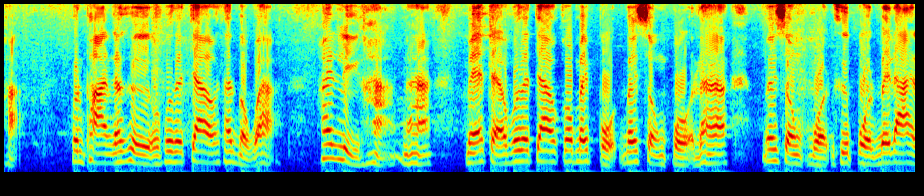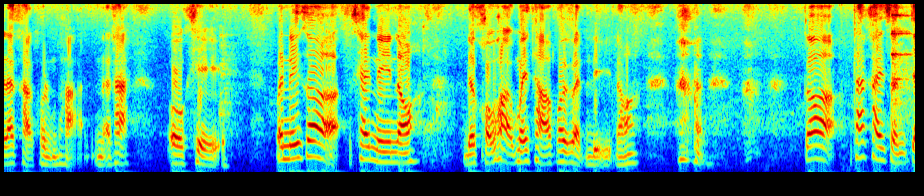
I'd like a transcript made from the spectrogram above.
ผ่านคนผ่านก็คือพระพุทธเจ้าท่านบอกว่าให้หลีกห่างนะคะแม้แต่พระพุทธเจ้าก็ไม่โปรดไม่ทรงโปรดนะคะไม่ทรงโปรดคือโปรดไม่ได้แล้วค่ะ คนผ่านนะคะ โอเค วันนี้ก็แค่นี้เนาะเดี๋ยวขอฝากไม้เท้าค่อยหวัดดีเนาะก็ถ้าใครสนใจ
